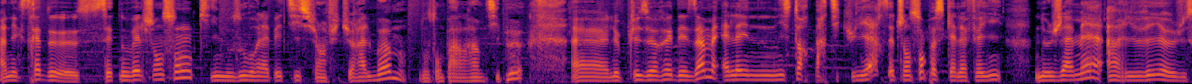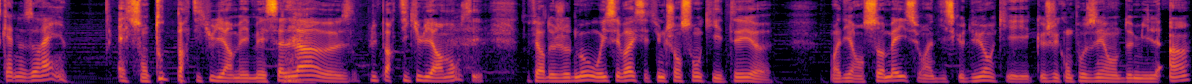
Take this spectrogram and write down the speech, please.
un extrait de cette nouvelle chanson qui nous ouvre l'appétit sur un futur album dont on parlera un petit peu. Euh, le plus heureux des hommes. Elle a une histoire particulière, cette chanson, parce qu'elle a failli ne jamais arriver euh, jusqu'à nos oreilles. Elles sont toutes particulières, mais, mais celle-là, euh, plus particulièrement, c'est faire de jeu de mots. Oui, c'est vrai c'est une chanson qui était, euh, on va dire, en sommeil sur un disque dur qui que j'ai composé en 2001.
